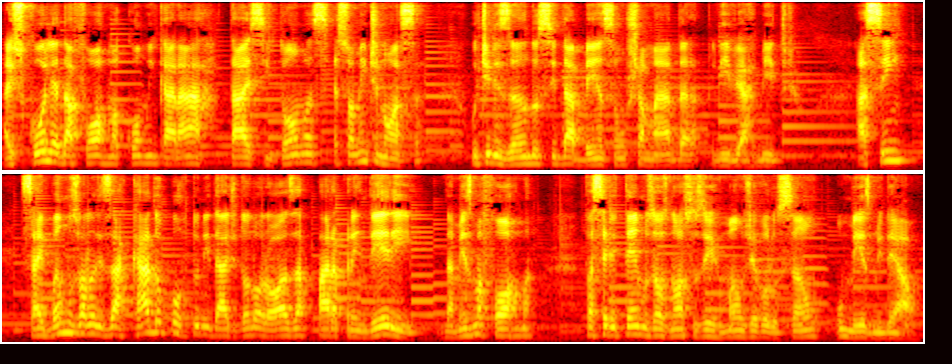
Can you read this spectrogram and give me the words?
A escolha da forma como encarar tais sintomas é somente nossa utilizando-se da bênção chamada livre-arbítrio. Assim, saibamos valorizar cada oportunidade dolorosa para aprender e, da mesma forma, facilitemos aos nossos irmãos de evolução o mesmo ideal.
